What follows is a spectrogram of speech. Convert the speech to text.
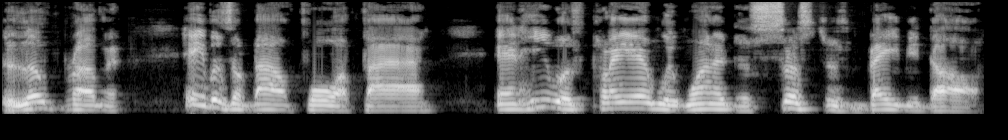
little brother, he was about four or five, and he was playing with one of the sisters' baby doll.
